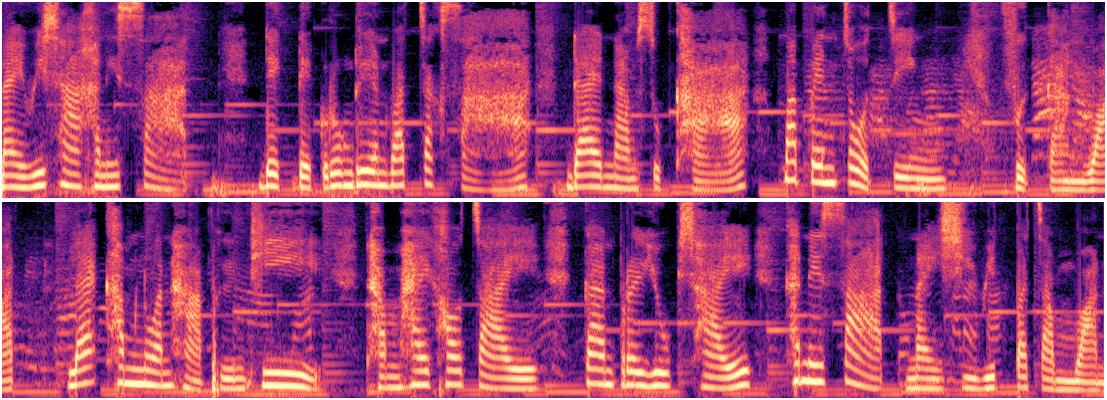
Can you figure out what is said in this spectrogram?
ในวิชาคณิตศาสตร์ เด็กๆ โรงเรียนวัดจักษา ได้นำสุขา มาเป็นโจทย์จริง ฝึกการวัดและคำนวณหาพื้นที่ทำให้เข้าใจการประยุกต์ใช้คณิตศาสตร์ในชีวิตประจำวัน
